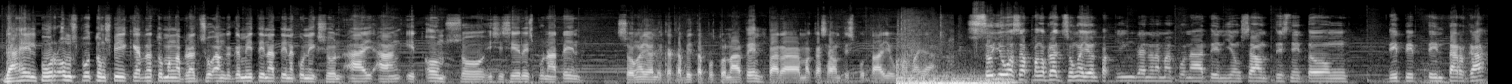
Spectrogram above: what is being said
Dahil 4 ohms po itong speaker na to mga brad, so ang gagamitin natin na connection ay ang 8 ohms. So isi-series po natin. So ngayon, ikakabit na po ito natin para maka-sound test po tayo mamaya. So yo, what's up mga brad? So ngayon, pakinggan na naman po natin yung sound test nitong D15 Targa.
